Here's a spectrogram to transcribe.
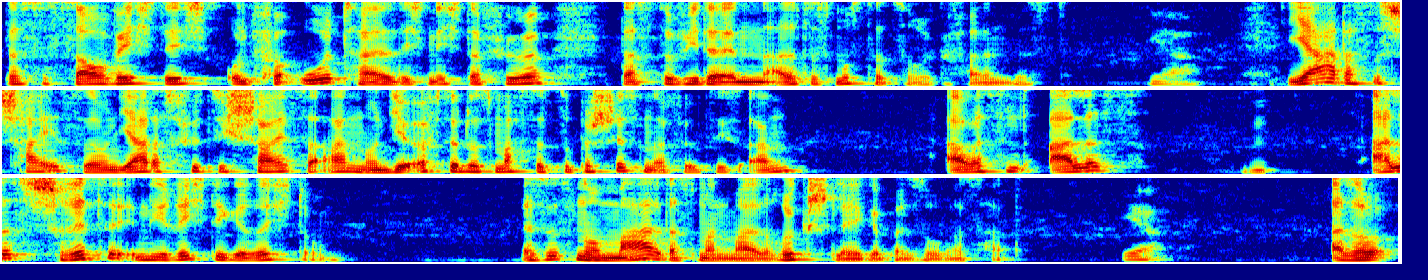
Das ist sau wichtig und verurteile dich nicht dafür, dass du wieder in ein altes Muster zurückgefallen bist. Ja. Ja, das ist scheiße und ja, das fühlt sich scheiße an und je öfter du es machst, desto beschissener fühlt sich's an. Aber es sind alles alles Schritte in die richtige Richtung. Es ist normal, dass man mal Rückschläge bei sowas hat. Ja. Also,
